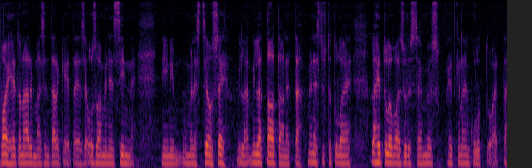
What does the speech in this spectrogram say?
vaiheet on äärimmäisen tärkeitä ja se osaaminen sinne, niin, niin mun mielestä se on se, millä, millä taataan, että menestystä tulee lähitulevaisuudessa ja myös hetken ajan kuluttua, että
